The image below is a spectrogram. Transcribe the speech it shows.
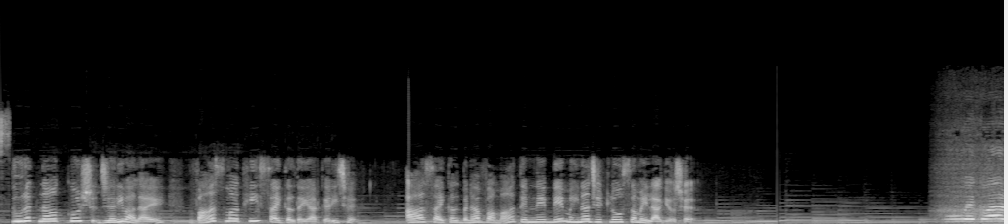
સુરતના કુશ જરીવાલાએ વાંસમાંથી સાયકલ તૈયાર કરી છે. આ સાયકલ બનાવવામાં તેમને બે મહિના જેટલો સમય લાગ્યો છે. હું એકવાર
